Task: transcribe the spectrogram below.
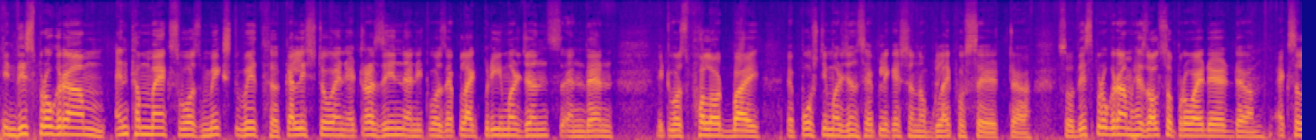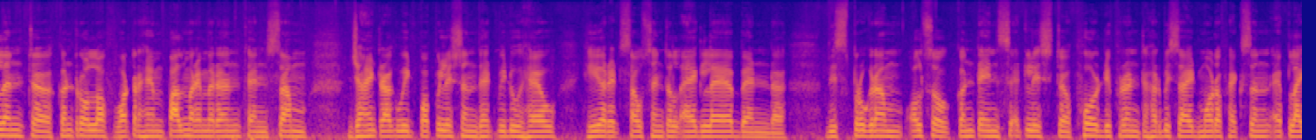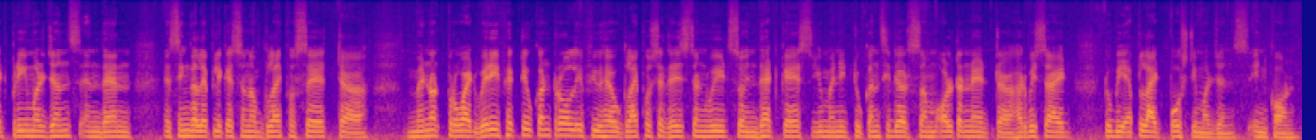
In this program, Anthem Maxx was mixed with uh, Callisto and Atrazine and it was applied pre-emergence and then it was followed by a post-emergence application of glyphosate. Uh, so this program has also provided um, excellent uh, control of water hemp, palmer amaranth and some giant ragweed population that we do have here at South Central Ag Lab and uh, this program also contains at least uh, four different herbicide mode of action applied pre-emergence and then a single application of glyphosate uh, may not provide very effective control if you have glyphosate resistant weeds. So in that case you may need to consider some alternate uh, herbicide to be applied post-emergence in corn.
